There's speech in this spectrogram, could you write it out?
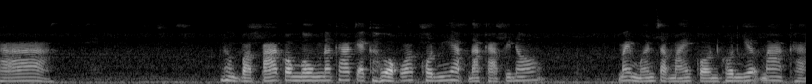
ค่ะน้องป้าป้าก็งงนะคะ แกก็บอกว่าคนเงียบนะคะ พี่น้อง ไม่เหมือนสมัยก่อนคนเยอะมากค่ะ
